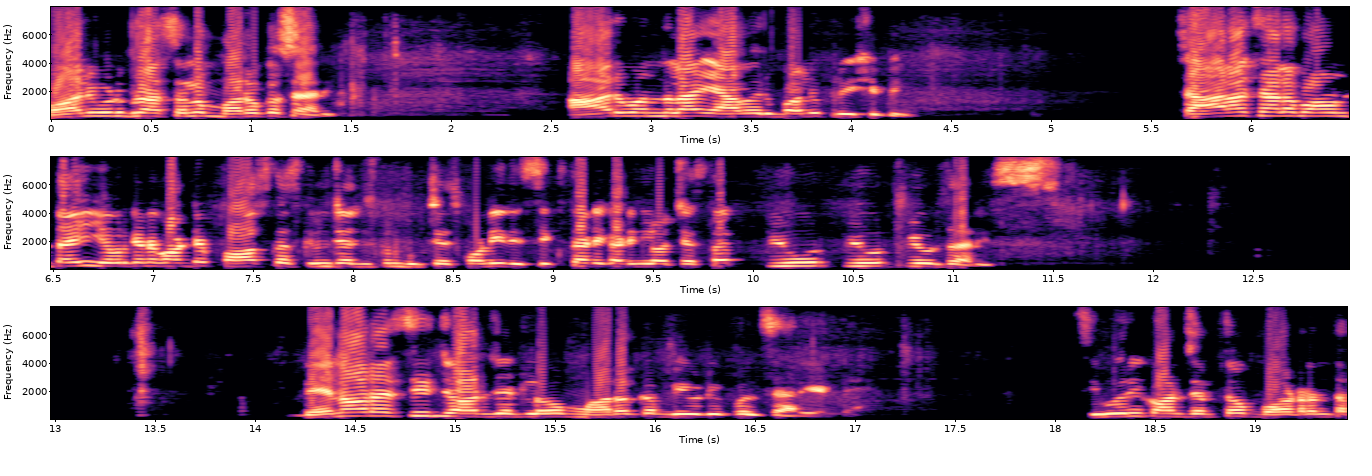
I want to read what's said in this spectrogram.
Bollywood బ్రాసోలో మరొక శారీ ఆరు వందల యాభై రూపాయలు ఫ్రీ షిప్పింగ్ చాలా చాలా బాగుంటాయి. ఎవరికైనా కావాలంటే ఫాస్ట్గా స్క్రీన్ షాట్ తీసుకుని బుక్ చేసుకోండి. ఇది సిక్స్ థర్టీ కటింగ్లో వచ్చేస్తా ప్యూర్ ప్యూర్ ప్యూర్ సారీస్ బెనారసి జార్జెట్లో మరొక బ్యూటిఫుల్ శారీ అండి. సిగురి కాన్సెప్ట్తో బార్డర్ అంతా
